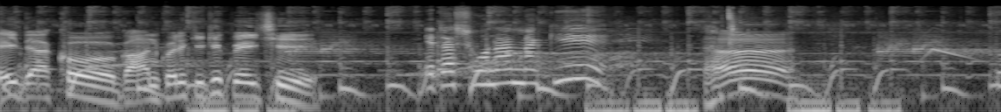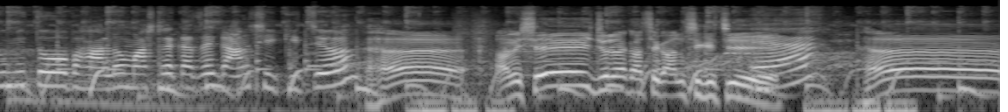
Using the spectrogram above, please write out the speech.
এই দেখো গান করে কি কি পেয়েছি। এটা সোনার নাকি? হ্যাঁ। তুমি তো ভালো মাস্টার কাছে গান শিখেছো। হ্যাঁ আমি সেই জুনের কাছে গান শিখেছি। হ্যাঁ? হ্যাঁ।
